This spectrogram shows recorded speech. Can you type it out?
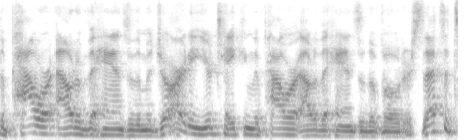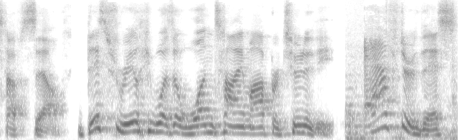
the power out of the hands of the majority, you're taking the power out of the hands of the voters. That's a tough sell. This really was a one time opportunity. After this,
